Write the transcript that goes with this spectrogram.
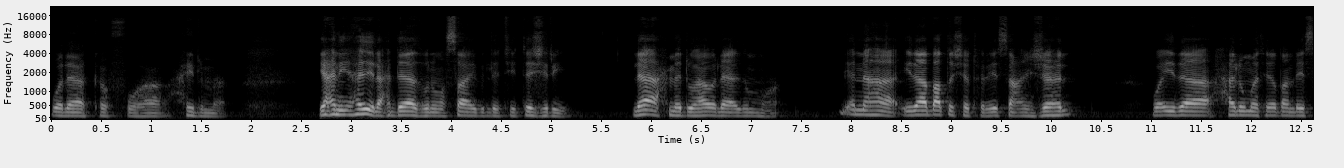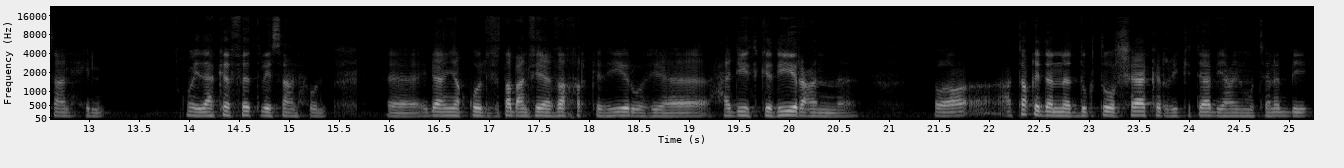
ولا كفها حلما. يعني هذه الأحداث والمصائب التي تجري لا أحمدها ولا أذمها. لأنها إذا بطشت فليس عن جهل وإذا حلمت أيضا ليس عن حلم وإذا كفت ليس عن حلم. إلى أن يقول طبعا فيها فخر كثير وفيها حديث كثير عن وأعتقد أن الدكتور شاكر في كتابه عن المتنبي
